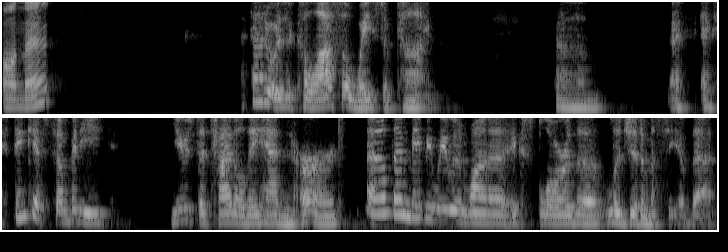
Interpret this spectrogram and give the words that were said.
on that? I thought it was a colossal waste of time. Um, I, I think if somebody used a title they hadn't earned, well, then maybe we would want to explore the legitimacy of that.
